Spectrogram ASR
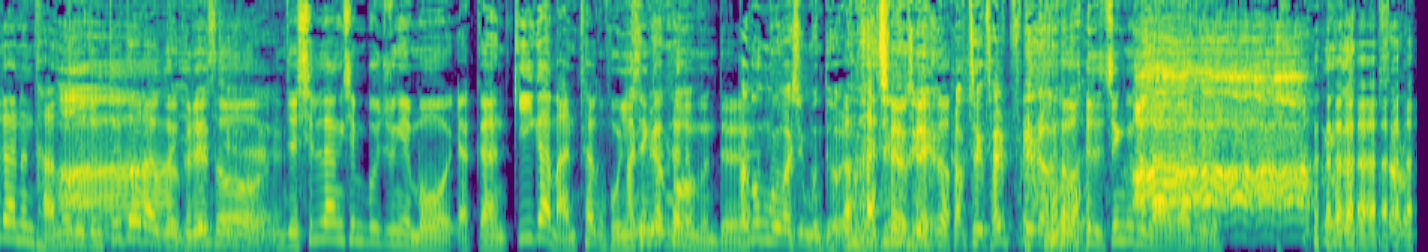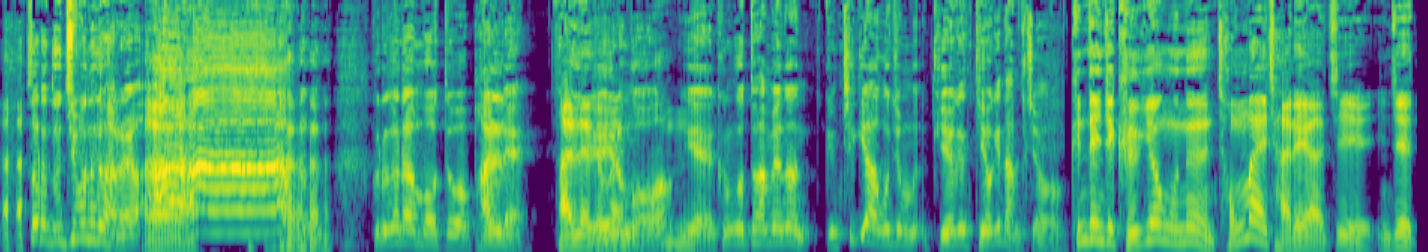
라는 단어로 아, 좀 뜨더라고요. 그래서 이벤트. 이제 신랑 신부 중에 뭐 약간 끼가 많다고 본인 생각하는 뭐 분들. 한국무 가신 분들. 맞아요. 친구들이 그래서- 갑자기 살풀이라고. 맞아요. 친구들 아, 나와가지고. 아, 아, 아, 아. 서로, 서로 눈치 보는 거 알아요? 아, 아. 그러거나 뭐 또 발레. 발레도 예, 이런. 거. 음. 예, 그런 것도 하면은 좀 특이하고 좀 기억에, 기억에 남죠. 근데 이제 그 경우는 정말 잘해야지 이제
